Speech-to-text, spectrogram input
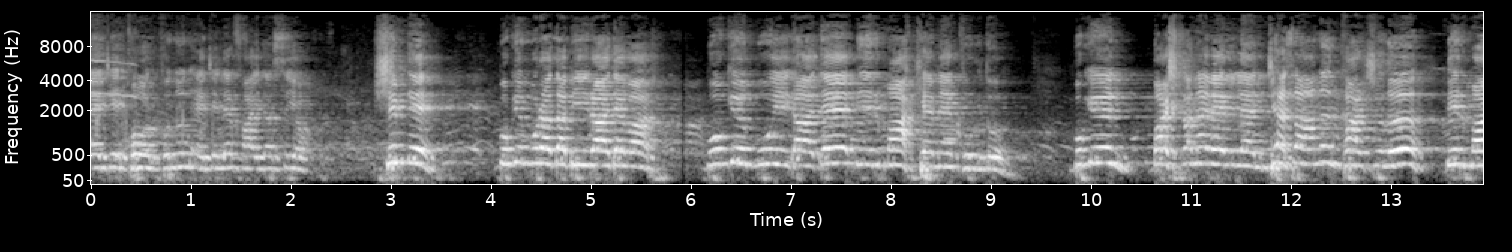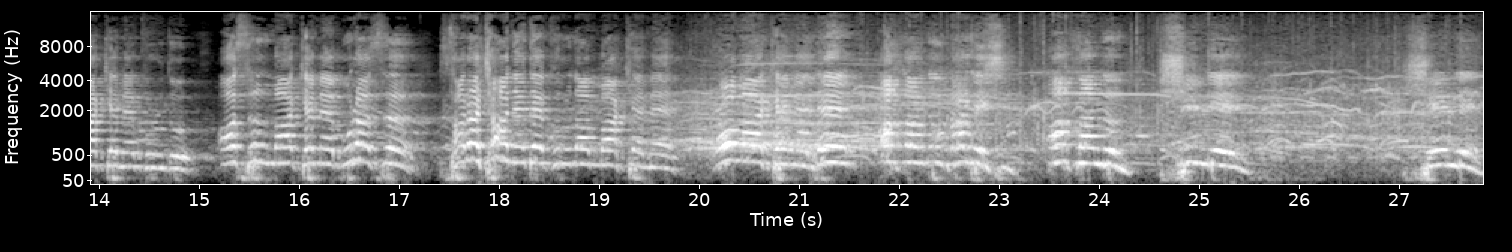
ece, korkunun ecele faydası yok. Şimdi bugün burada bir irade var. Bugün bu irade bir mahkeme kurdu. Bugün başkana verilen cezanın karşılığı bir mahkeme kurdu. Asıl mahkeme burası. Saraçhane'de kurulan mahkeme. O mahkemede aklandım kardeşim. Aklandım. Şimdi Şimdi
